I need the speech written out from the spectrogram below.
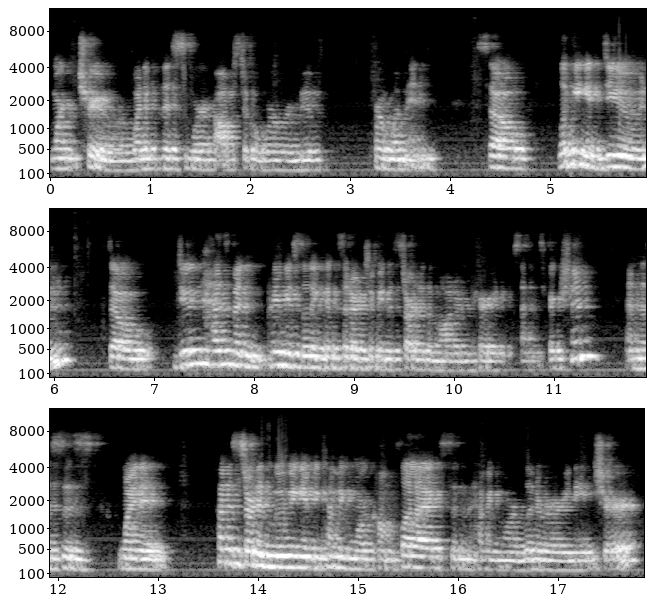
weren't true, or what if this were obstacle were removed for women? So looking at Dune, so Dune has been previously considered to be the start of the modern period of science fiction, and this is when it kind of started moving and becoming more complex and having more literary nature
